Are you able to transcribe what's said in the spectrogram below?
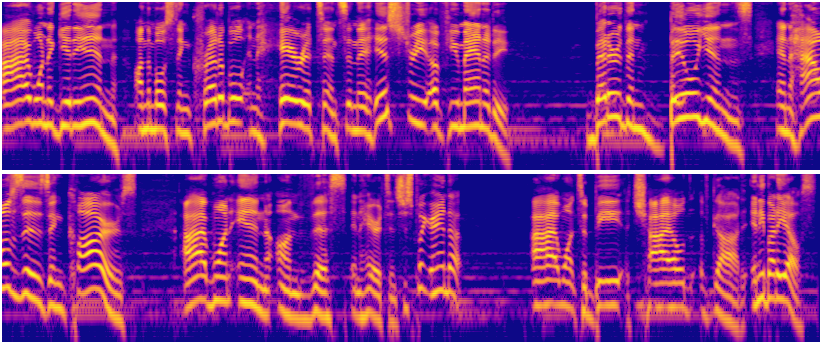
I want to get in on the most incredible inheritance in the history of humanity. Better than billions and houses and cars. I want in on this inheritance. Just put your hand up. I want to be a child of God. Anybody else?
